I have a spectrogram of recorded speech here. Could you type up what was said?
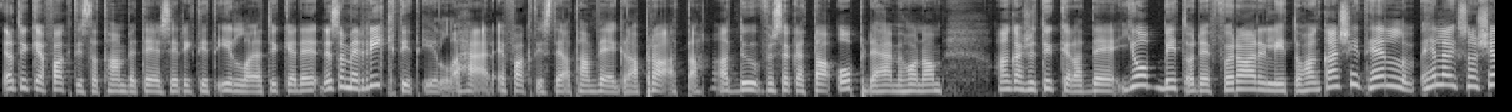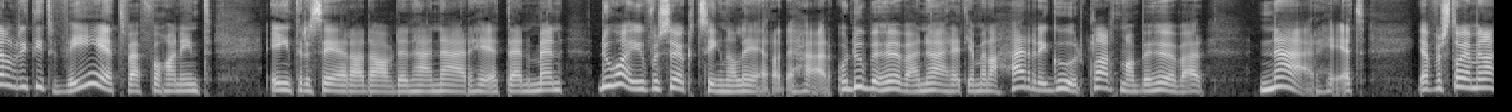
jag tycker faktiskt att han beter sig riktigt illa. Jag tycker det, det som är riktigt illa här är faktiskt det att han vägrar prata. Att du försöker ta upp det här med honom. Han kanske tycker att det är jobbigt och det är förargligt och han kanske inte heller, heller liksom själv riktigt vet varför han inte är intresserad av den här närheten. Men du har ju försökt signalera det här och du behöver närhet. Jag menar herregud, klart man behöver närhet. Jag förstår, jag menar,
